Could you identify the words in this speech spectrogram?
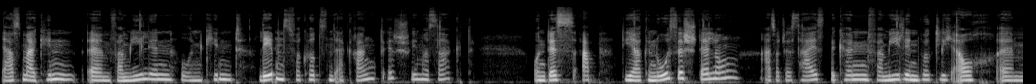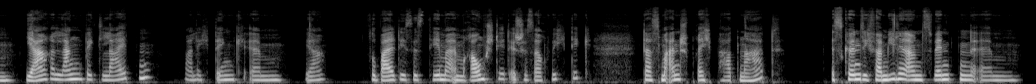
erstmal kind, ähm, Familien, wo ein Kind lebensverkürzend erkrankt ist, wie man sagt. Und das ab Diagnosestellung. Also das heißt, wir können Familien wirklich auch ähm, jahrelang begleiten, weil ich denke, ähm, ja, sobald dieses Thema im Raum steht, ist es auch wichtig, dass man Ansprechpartner hat. Es können sich Familien an uns wenden, ähm,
